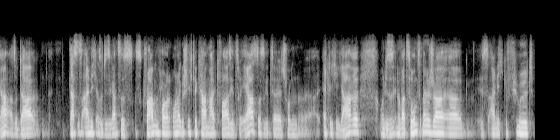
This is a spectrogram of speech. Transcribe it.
ja, also da, das ist eigentlich, also diese ganze Scrum Product Owner Geschichte kam halt quasi zuerst. Das gibt es ja jetzt schon äh, etliche Jahre. Und dieses Innovationsmanager äh, ist eigentlich gefühlt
